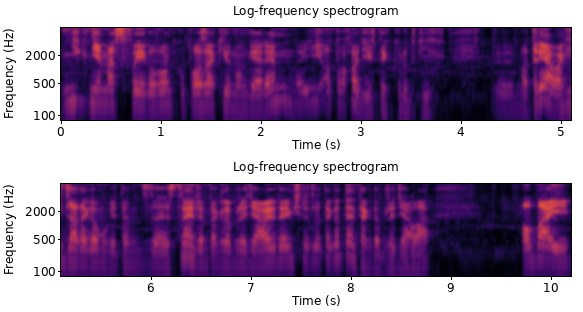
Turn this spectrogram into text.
nikt nie ma swojego wątku poza Killmongerem, no i o to chodzi w tych krótkich y, materiałach i dlatego mówię, ten z Strange'em tak dobrze działa i wydaje mi się, że dlatego ten tak dobrze działa. Obaj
